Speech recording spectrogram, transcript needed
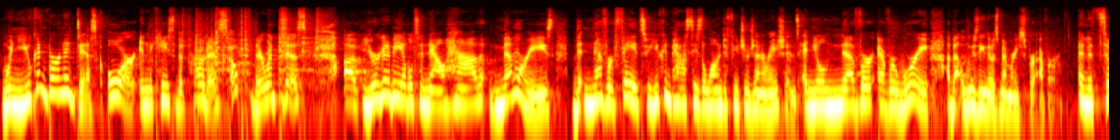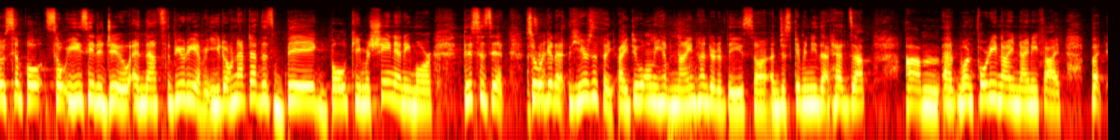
When you can burn a disc, or in the case of the Protis, oh, there there went the disc. Uh, you're gonna be able to now have memories that never fade so you can pass these along to future generations and you'll never ever worry about losing those memories forever. And it's so simple, so easy to do, and that's the beauty of it. You don't have to have this big, bulky machine anymore. This is it. That's so we're it. gonna, here's the thing, I do only have 900 of these, so I'm just giving you that heads up. Um, at 149.95. But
